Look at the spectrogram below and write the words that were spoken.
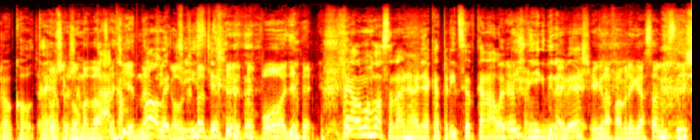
rokov. To je, že má 21, no, či koľko, je to v pohode. tak ale mohla sa na ňa nejaká 30 nalepiť, nikdy nevieš. Jak na Fabrega sa myslíš?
